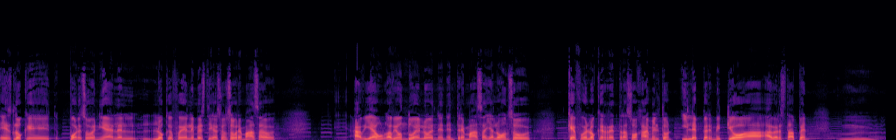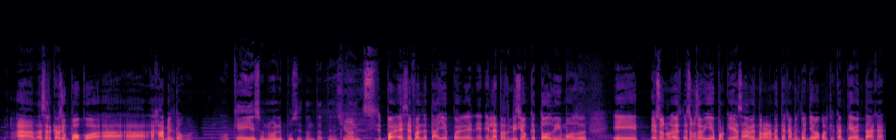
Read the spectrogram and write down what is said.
Es lo que, por eso venía el- lo que fue la investigación sobre Massa. Había un, había un duelo en- en- entre Massa y Alonso, que fue lo que retrasó a Hamilton y le permitió a, Verstappen mm, acercarse un poco a Hamilton. Ok, eso no le puse tanta atención. Ese fue el detalle, pues, en, la transmisión que todos vimos, eh, eso, no, eso no se veía porque ya sabes, normalmente Hamilton lleva cualquier cantidad de ventaja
